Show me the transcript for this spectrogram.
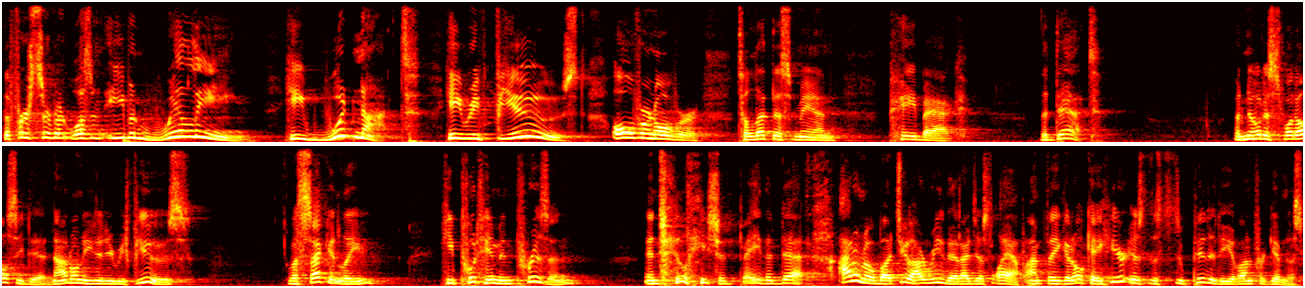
the first servant wasn't even willing. He would not. He refused over and over to let this man pay back the debt. But notice what else he did. Not only did he refuse, but secondly, he put him in prison until he should pay the debt. I don't know about you. I read that, I just laugh. I'm thinking, okay, here is the stupidity of unforgiveness.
